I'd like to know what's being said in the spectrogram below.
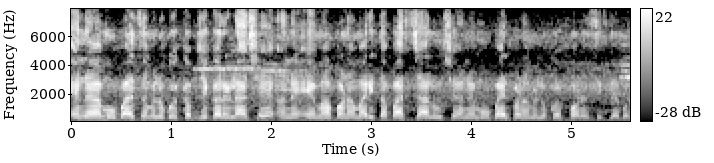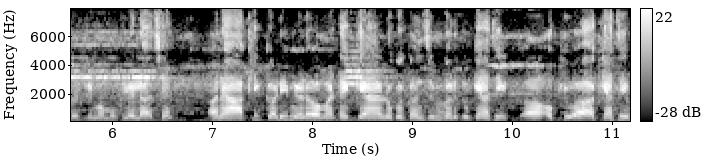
એના મોબાઈલ્સ અમે લોકોએ કબજે કરેલા છે અને એમાં પણ અમારી તપાસ ચાલુ છે અને મોબાઈલ પણ અમે લોકોએ ફોરેન્સિક લેબોરેટરીમાં મોકલેલા છે. અને આ આખી કડી મેળવવા માટે ક્યાં લોકોએ કન્ઝ્યુમ કર્યું હતું, ક્યાંથી ક્યાંથી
